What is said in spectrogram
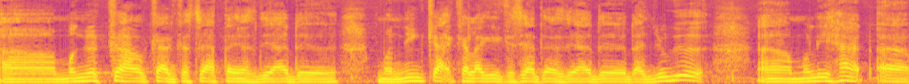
uh, mengekalkan kesihatan yang sedia ada meningkatkan lagi kesihatan yang sedia ada dan juga uh, melihat uh,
